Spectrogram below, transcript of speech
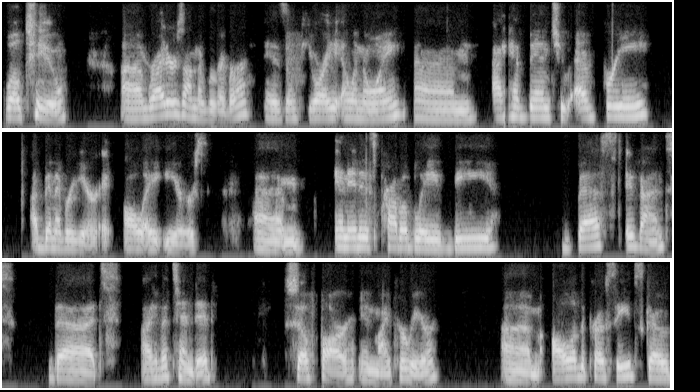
well, two. Um, Riders on the River is in Peoria, Illinois. Um, I have been to every, I've been every year, all eight years. Um, and it is probably the best event that I have attended so far in my career. Um, all of the proceeds go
